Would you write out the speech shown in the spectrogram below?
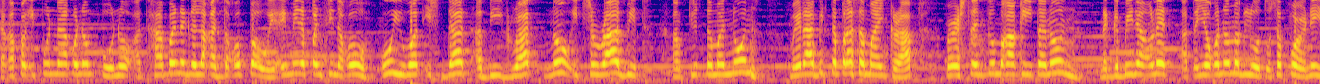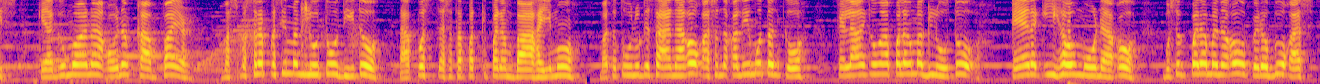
Nakapag-ipon na ako ng puno at habang naglalakad ako pa uwi ay may napansin ako. Uy, what is that? A big rat? No, it's a rabbit. Ang cute naman nun. May rabbit na pala sa Minecraft. First time ko makakita nun. Naggabi na ulit at ayoko na magluto sa furnace. Kaya gumawa na ako ng campfire. Mas masarap kasi magluto dito. Tapos sa tapat ka pa ng bahay mo. Matutulog na sana ako kaso nakalimutan ko. Kailangan ko nga palang magluto. Kaya nag-ihaw muna ako. Busog pa naman ako pero bukas,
